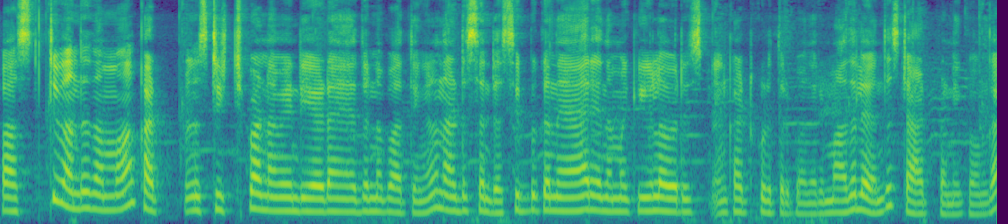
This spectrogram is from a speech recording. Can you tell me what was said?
ஃபஸ்ட்டு வந்து நம்ம கட் ஸ்டிச் பண்ண வேண்டிய இடம் எதுன்னு பார்த்தீங்கன்னா நடு சென்டர் சிப்புக்கு நேரே நம்ம கீழே ஒரு கட் கொடுத்துருப்போம் தெரியுமா? அதில் ஸ்டார்ட் பண்ணிக்கோங்க.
